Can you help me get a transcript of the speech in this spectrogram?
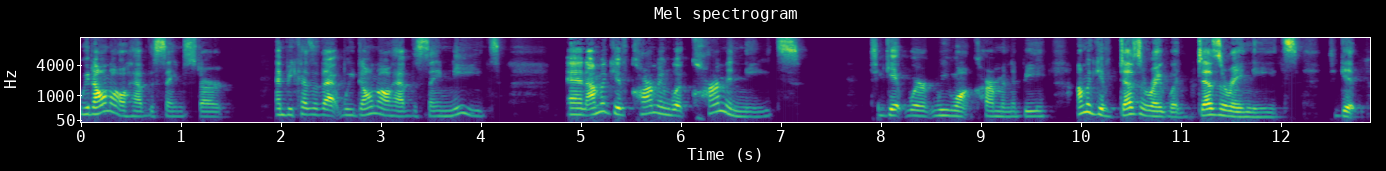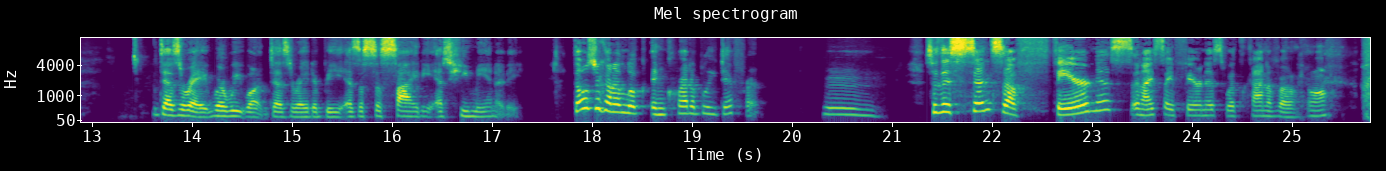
we don't all have the same start and because of that we don't all have the same needs and i'm going to give carmen what carmen needs to get where we want carmen to be i'm going to give desiree what desiree needs to get Desiree, where we want Desiree to be as a society, as humanity. Those are going to look incredibly different. Mm. So, this sense of fairness, and I say fairness with kind of a, uh,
